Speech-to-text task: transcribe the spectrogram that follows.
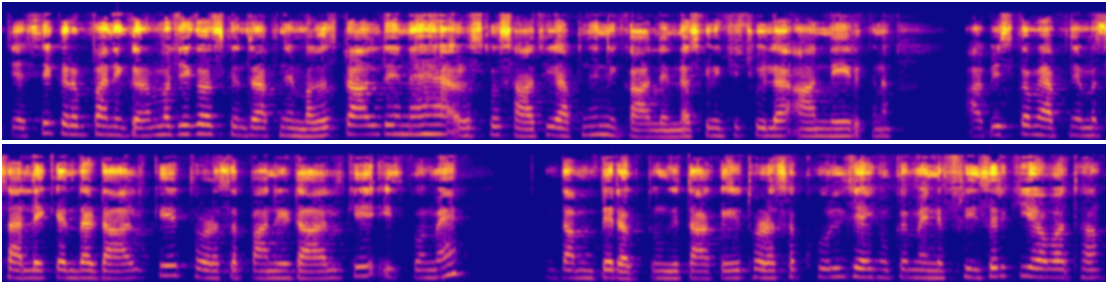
जैसे गर्म पानी गर्म हो जाएगा, उसके अंदर आपने मगज़ डाल देना है और उसको साथ ही आपने निकाल लेना उसके नीचे चूल्हा आन नहीं रखना। अब इसको मैं अपने मसाले के अंदर डाल के थोड़ा सा पानी डाल के इसको मैं दम पे रख दूँगी ताकि ये थोड़ा सा खुल जाए, क्योंकि मैंने फ्रीज़र किया हुआ था।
